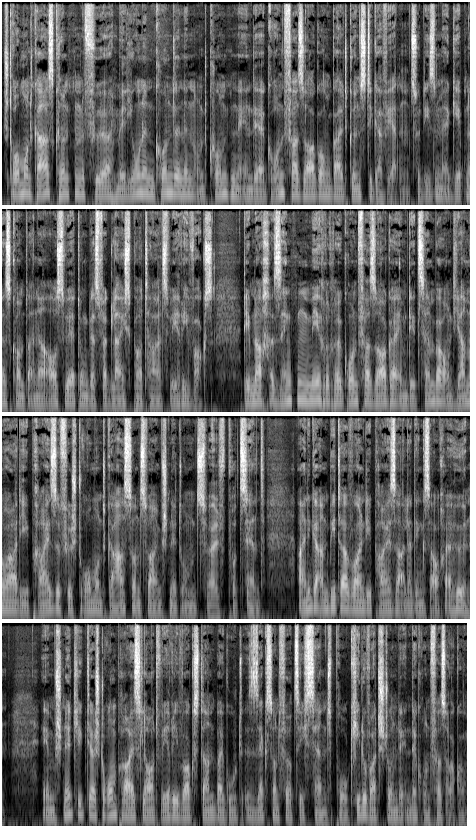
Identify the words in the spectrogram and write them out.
Strom und Gas könnten für Millionen Kundinnen und Kunden in der Grundversorgung bald günstiger werden. Zu diesem Ergebnis kommt eine Auswertung des Vergleichsportals Verivox. Demnach senken mehrere Grundversorger im Dezember und Januar die Preise für Strom und Gas, und zwar im Schnitt um 12 Prozent. Einige Anbieter wollen die Preise allerdings auch erhöhen. Im Schnitt liegt der Strompreis laut Verivox dann bei gut 46 Cent pro Kilowattstunde in der Grundversorgung.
